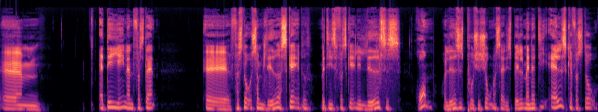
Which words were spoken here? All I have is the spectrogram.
øhm, at det i en eller anden forstand øh, forstås som lederskabet med disse forskellige ledelsesrum og ledelsespositioner sat i spil, men at de alle skal forstå,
